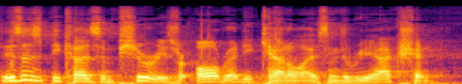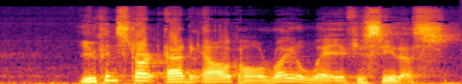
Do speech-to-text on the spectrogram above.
This is because impurities are already catalyzing the reaction. You can start adding alcohol right away if you see this.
